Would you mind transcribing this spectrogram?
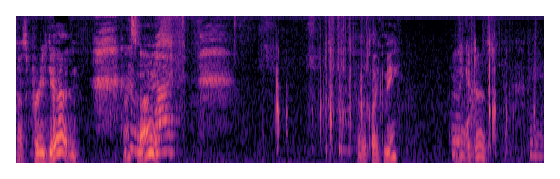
That's pretty good. That's nice. What? It look like me? I think it does. No.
